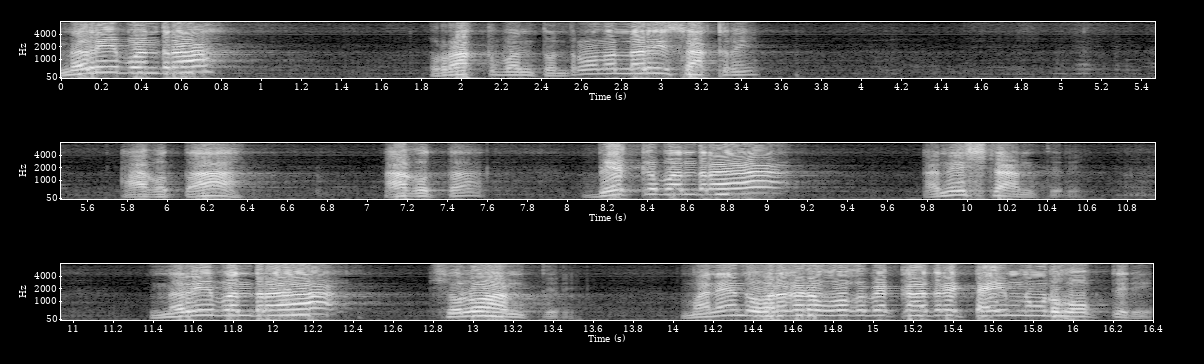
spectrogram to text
ನರಿ ಬಂದ್ರ, ರೊಕ್ಕ ಬಂತು ಅಂದ್ರೆ, ಒಂದೊಂದು ನರಿ ಸಾಕ್ರಿ. ಆಗುತ್ತಾ? ಆಗುತ್ತಾ? ಬೆಕ್ಕು ಬಂದ್ರ ಅನಿಷ್ಟ ಅಂತೀರಿ. ನರಿ ಬಂದ್ರ ಚಲೋ ಅಂತೀರಿ. ಮನೆಯಿಂದ ಹೊರಗಡೆ ಹೋಗಬೇಕಾದ್ರೆ ಟೈಮ್ ನೋಡಿ ಹೋಗ್ತೀರಿ.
